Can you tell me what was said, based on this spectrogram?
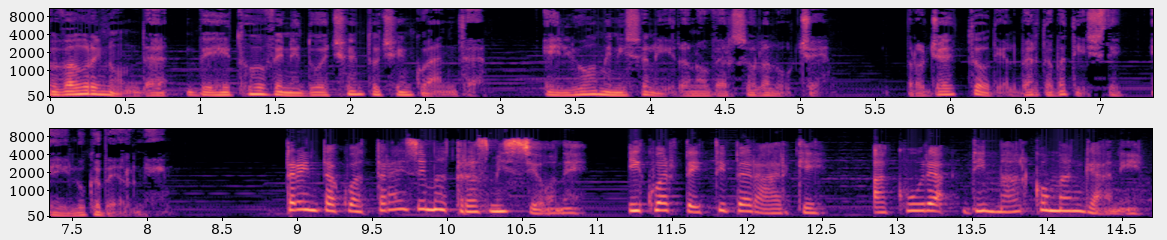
Va ora in onda Beethoven 250 e gli uomini salirono verso la luce. Progetto di Alberto Battisti e Luca Berni. 34esima trasmissione. I quartetti per archi, a cura di Marco Mangani.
